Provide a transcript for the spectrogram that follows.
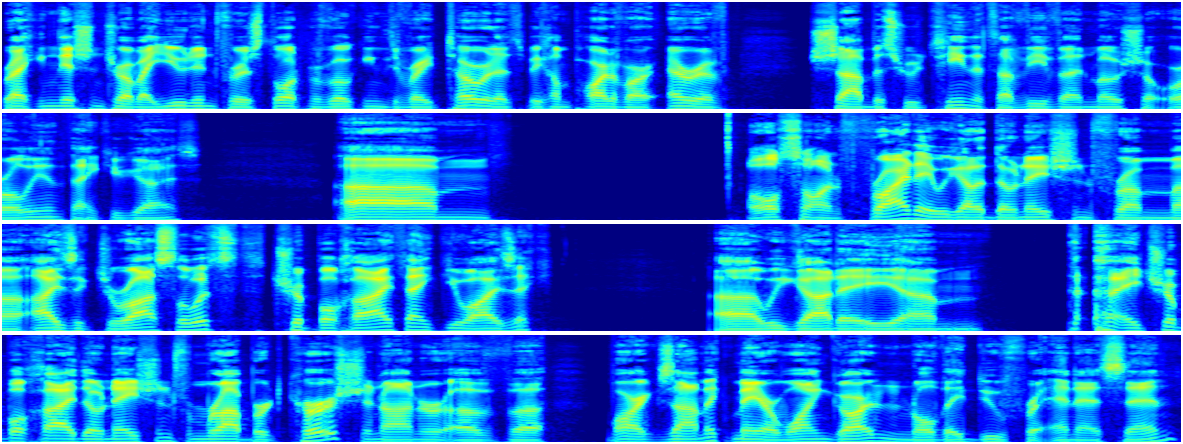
recognition to Rabbi Yudin for his thought-provoking Divrei Torah that's become part of our Erev Shabbos routine. That's Aviva and Moshe Orlean. Thank you, guys. Um, also on Friday, we got a donation from uh, Isaac Jeroslowitz, Triple Chai. Thank you, Isaac. Uh, we got a um, a Triple Chai donation from Robert Kirsch in honor of uh, Mark Zomick, Mayor Weingarten, and all they do for NSN.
